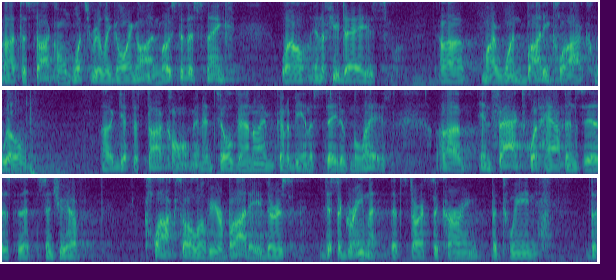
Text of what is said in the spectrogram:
uh, to Stockholm. What's really going on? Most of us think, well, in a few days, uh, my one body clock will uh, get to Stockholm, and until then, I'm going to be in a state of malaise. In fact, what happens is that since you have clocks all over your body, there's disagreement that starts occurring between the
